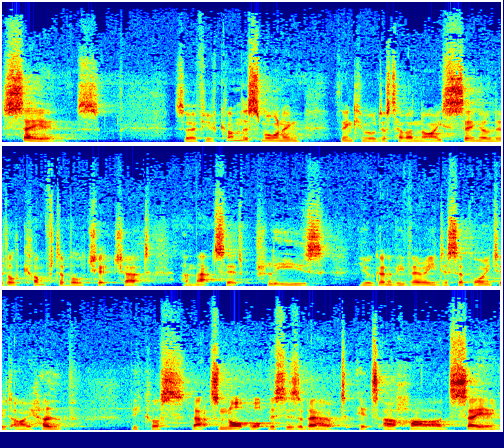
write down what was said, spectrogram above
sayings. So if you've come this morning thinking we'll just have a nice sing, a little comfortable chit chat, and that's it, please, you're going to be very disappointed, I hope because that's not what this is about. It's a hard saying.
